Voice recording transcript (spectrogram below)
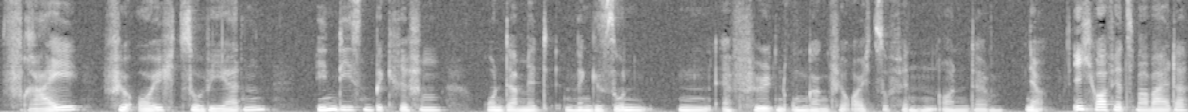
frei für euch zu werden in diesen Begriffen und damit einen gesunden erfüllten Umgang für euch zu finden. Und ähm, ja, ich hoffe jetzt mal weiter,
